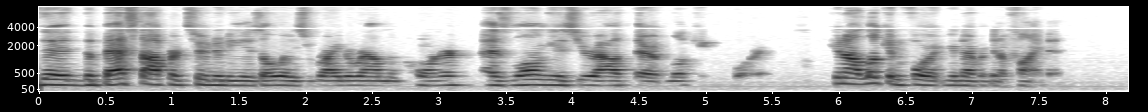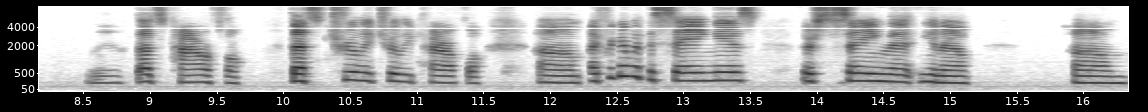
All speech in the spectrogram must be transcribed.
the the best opportunity is always right around the corner as long as you're out there looking for it. If you're not looking for it, you're never going to find it. Yeah, that's powerful. That's truly, truly powerful. Um, I forget what the saying is. They're saying that you know, um,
